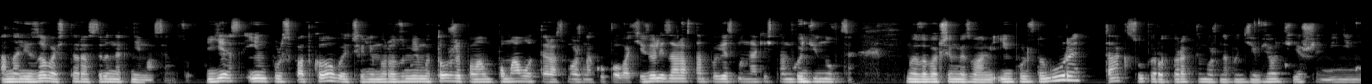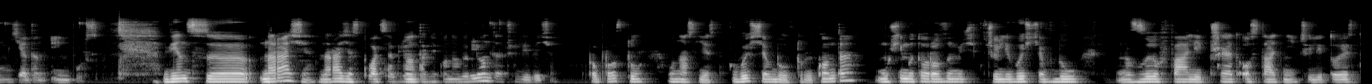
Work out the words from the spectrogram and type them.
analizować teraz rynek nie ma sensu. Jest impuls spadkowy, czyli my rozumiemy to, że pomału teraz można kupować. Jeżeli zaraz tam powiedzmy na jakiejś tam godzinówce my zobaczymy z Wami impuls do góry, tak, super, od korekty można będzie wziąć jeszcze minimum jeden impuls. Więc e, na razie, na razie sytuacja wygląda tak, jak ona wygląda, czyli wiecie, po prostu u nas jest wyjście w dół trójkąta, musimy to rozumieć, czyli wyjście w dół z fali przedostatniej, czyli to jest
